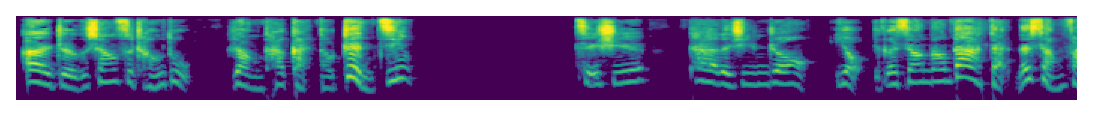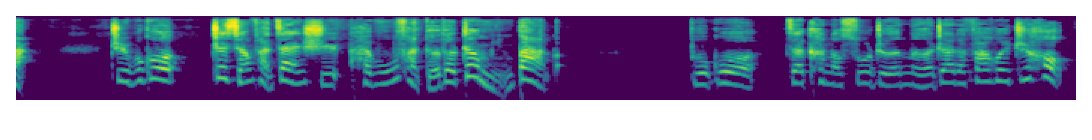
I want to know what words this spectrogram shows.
二者的相似程度让他感到震惊。此时，他的心中有一个相当大胆的想法，只不过这想法暂时还无法得到证明罢了。不过，在看到苏哲哪吒的发挥之后，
